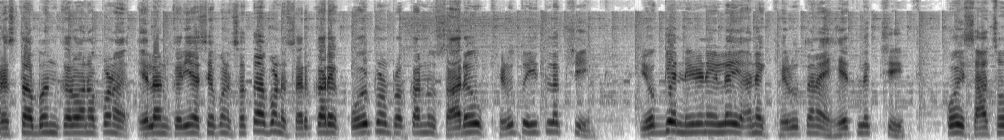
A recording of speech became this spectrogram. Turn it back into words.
રસ્તા બંધ કરવાનો પણ એલાન કર્યા છે, પણ છતાં પણ સરકારે કોઈ પણ પ્રકારનું સારું એવું ખેડૂતો હિતલક્ષી, યોગ્ય નિર્ણય લઈ અને ખેડૂતોના હિતલક્ષી કોઈ સાચો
